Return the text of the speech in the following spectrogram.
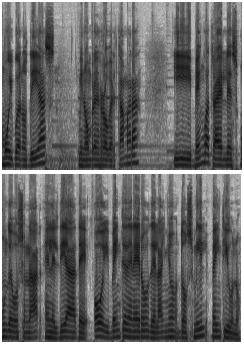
Muy buenos días, mi nombre es Robert Támara y vengo a traerles un devocional en el día de hoy, 20 de enero del año 2021,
